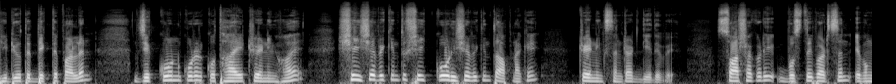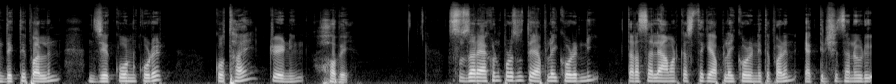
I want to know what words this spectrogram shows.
ভিডিওতে দেখতে পারলেন যে কোন কোরের কোথায় ট্রেনিং হয়, সেই হিসেবে কিন্তু, সেই কোর হিসেবে কিন্তু আপনাকে ট্রেনিং সেন্টার দিয়ে দেবে। সো আশা করি বুঝতেই পারছেন এবং দেখতে পারলেন যে কোন কোরের কোথায় ট্রেনিং হবে। সো যারা এখন পর্যন্ত অ্যাপ্লাই করেননি, তারা চাইলে আমার কাছ থেকে অ্যাপ্লাই করে নিতে পারেন। একত্রিশে জানুয়ারি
